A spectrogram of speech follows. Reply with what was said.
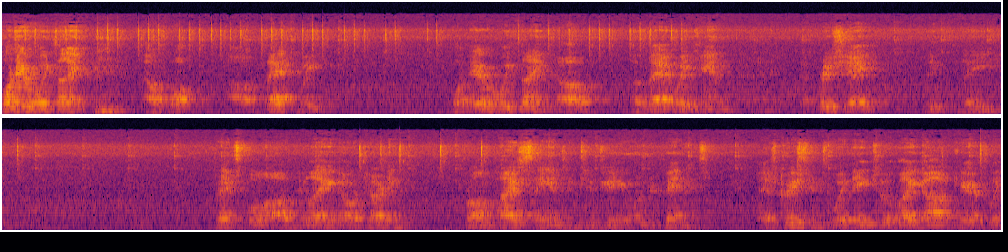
whatever we think of what, of that, we, whatever we think of, of that, we can appreciate the, the principle of delaying or turning from past sins into genuine repentance. As Christians, we need to obey God carefully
